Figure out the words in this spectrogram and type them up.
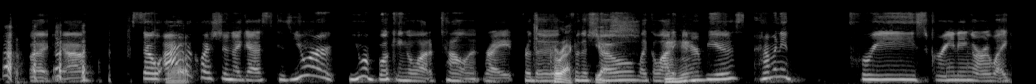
but yeah. So I have a question, I guess, because you were you were booking a lot of talent, right? For the Correct, for the show, yes. like a lot Mhm. of interviews. How many pre-screening or like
